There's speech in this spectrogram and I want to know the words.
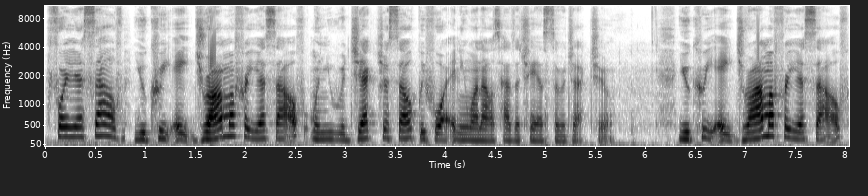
for yourself. You create drama for yourself when you reject yourself before anyone else has a chance to reject you. You create drama for yourself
